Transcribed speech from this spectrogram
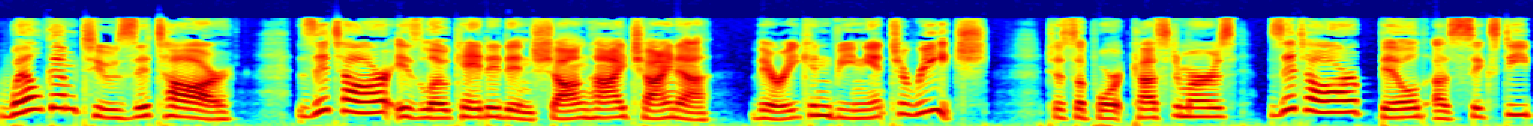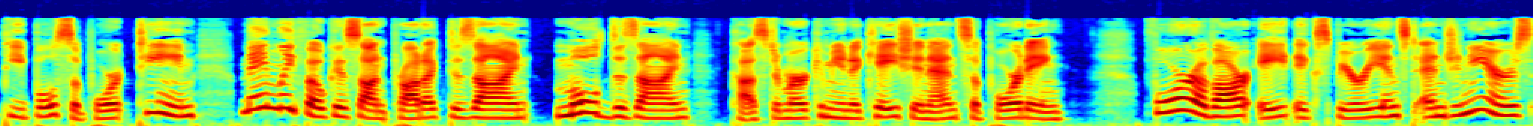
Welcome to Zetar. Zetar is located in Shanghai, China, very convenient to reach. To support customers, Zetar build a 60 people support team mainly focus on product design, mold design, customer communication, and supporting. Four of our eight experienced engineers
